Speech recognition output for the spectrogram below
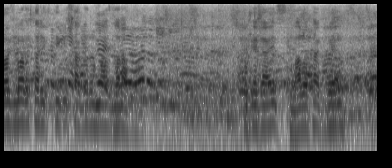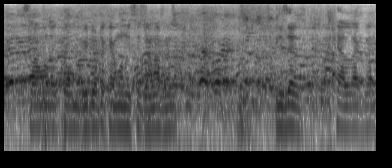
দশ বারো তারিখ থেকে সাগরের মাছ ধরা পড়বে। ওকে গাইস ভালো থাকবেন। আসসালামু আলাইকুম। ভিডিওটা কেমন হয়েছে জানাবেন। নিজের খেয়াল রাখবেন।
